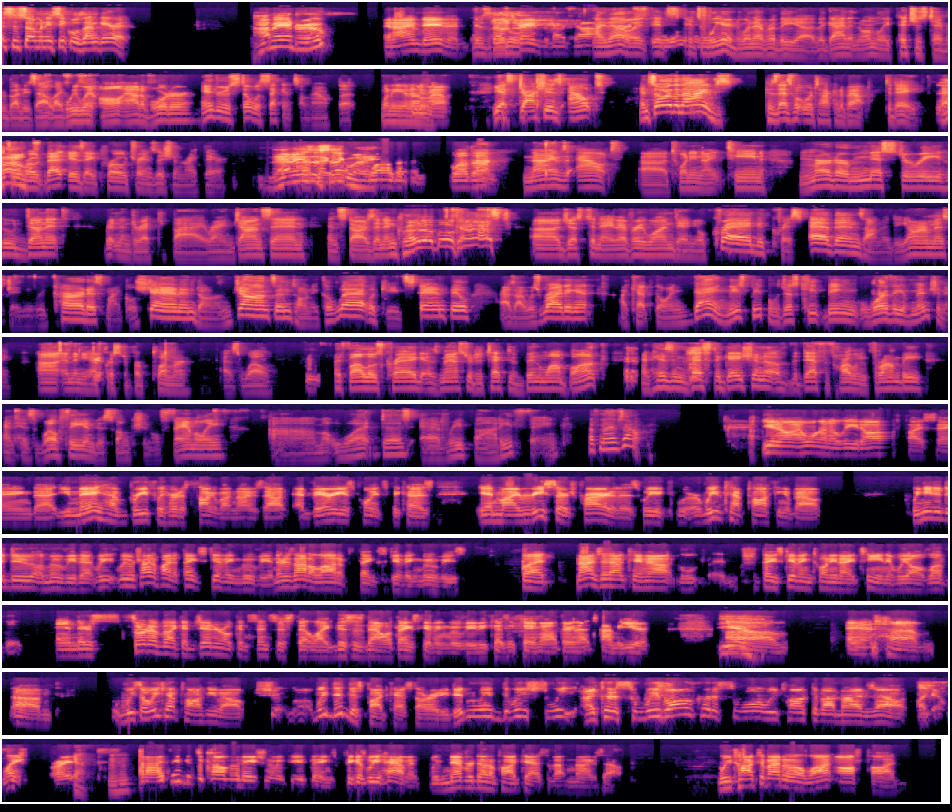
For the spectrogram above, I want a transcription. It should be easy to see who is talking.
Speaker 1: this is so many sequels. I'm Garrett.
Speaker 2: I'm Andrew.
Speaker 3: And I'm David. It's so little, strange about Josh.
Speaker 1: I know it, it's it's weird whenever the uh, the guy that normally pitches to everybody's out. Like we went all out of order. Andrew is still was second somehow, but what are you gonna
Speaker 3: somehow.
Speaker 1: do? Yes, Josh is out, and so are the knives because that's what we're talking about today. That's Whoa. a pro. That is a pro transition right there.
Speaker 2: That is a segue.
Speaker 3: Well done. Well done.
Speaker 1: Knives Out, uh, 2019 murder mystery Who Done It, written and directed by Rian Johnson and stars an incredible cast. Uh, just to name everyone Daniel Craig, Chris Evans, Ana de Armas, Jamie Lee Curtis, Michael Shannon, Don Johnson, Toni Collette, Lakeith Stanfield. As I was writing it, I kept going, dang, these people just keep being worthy of mentioning. Uh, and then you have Christopher Plummer as well. Hmm. It follows Craig as Master Detective Benoit Blanc and his investigation of the death of Harlan Thrombey and his wealthy and dysfunctional family. Um, what does everybody think of Knives Out?
Speaker 3: You know, I want to lead off by saying that you may have briefly heard us talk about Knives Out at various points because in my research prior to this, we we kept talking about we needed to do a movie that we we were trying to find a Thanksgiving movie, and there's not a lot of Thanksgiving movies, but Knives Out came out Thanksgiving 2019, and we all loved it. And there's sort of like a general consensus that like this is now a Thanksgiving movie because it came out during that time of year.
Speaker 2: Yeah.
Speaker 3: Um, and um, um, we so we kept talking about we did this podcast already, didn't we? We we I could we all could have swore we talked about Knives Out like at length, right?
Speaker 1: Yeah. Mm-hmm.
Speaker 3: And I think it's a combination of a few things because we haven't. We've never done a podcast about Knives Out. We talked about it a lot off pod,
